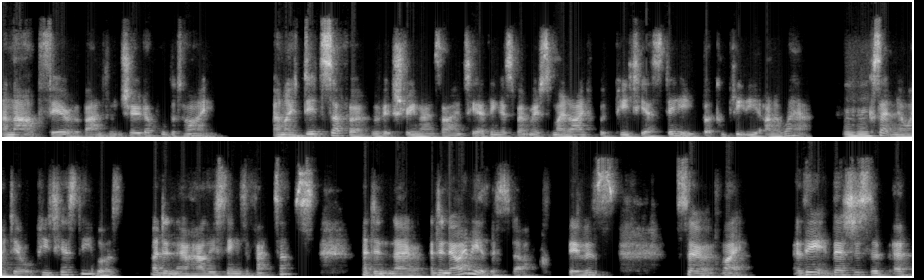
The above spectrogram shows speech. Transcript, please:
And that fear of abandonment showed up all the time. And I did suffer with extreme anxiety. I think I spent most of my life with PTSD, but completely unaware because mm-hmm. I had no idea what PTSD was. I didn't know how these things affect us. I didn't know, I didn't know any of this stuff. It was so like, I think there's just a, a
